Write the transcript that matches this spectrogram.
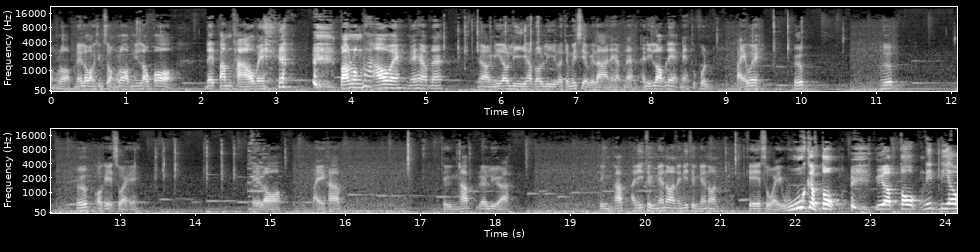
12รอบ ในระหว่าง12รอบนี่เราก็ได้ปั๊มเท้าไปปั๊มรองเท้าไปนะครับนะ ระหว่างนี้เรารีครับเรารีเราจะไม่เสียเวลานะครับนะอันนี้รอบแรกนะทุกคนไปเว้ยฮึบฮึบฮึบโอเคสวยไปรอไปครับ ถึงครับเหลือเหลือๆถึงครับ อันนี้ถึงแน่นอน อันนี้ถึงแน่นอนโอเคสวยวู้เกือบตก เกือบตกนิดเดียว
